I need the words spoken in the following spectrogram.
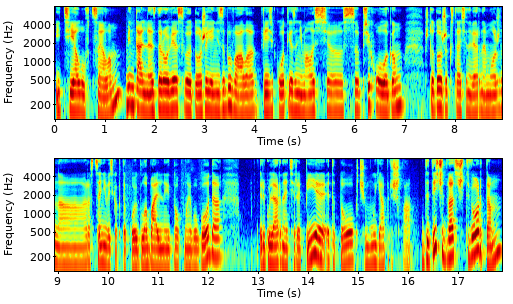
и телу в целом. Ментальное здоровье свое тоже я не забывала. Весь год я занималась э, с психологом, что тоже, кстати, наверное, можно расценивать как такой глобальный итог моего года. Регулярная терапия — это то, к чему я пришла. В 2024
